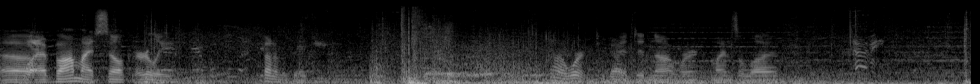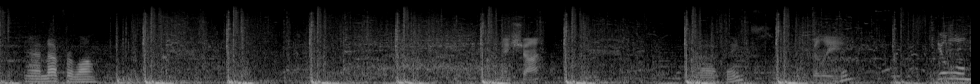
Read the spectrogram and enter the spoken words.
Uh, What? I bombed myself early. Son of a bitch. Oh, it worked. You died. It did not work. Mine's alive. Yeah, not for long. Nice shot. Uh, thanks. Really. Kill him.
